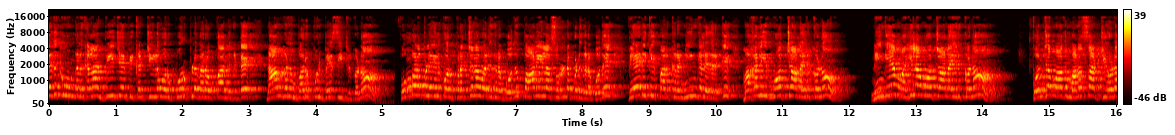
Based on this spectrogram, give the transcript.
எதுக்கு உங்களுக்கெல்லாம் பிஜேபி கட்சியில ஒரு பொறுப்புல வேற உட்காந்துக்கிட்டு நாங்களும் பருப்புன்னு பேசிட்டு இருக்கணும்? பொம்பளை பிள்ளைகளுக்கு ஒரு பிரச்சனை வருகிற போது பாலியலா சுரண்டப்படுகிற போது வேடிக்கை பார்க்கிற நீங்கள் எதற்கு? மகளிர் மோச்சால இருக்கணும். நீங்க ஏன் மகிழா மோச்சால இருக்கணும்? கொஞ்சமாவது மனசாட்சியோட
